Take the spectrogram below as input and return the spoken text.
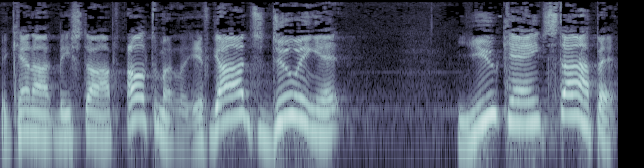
It cannot be stopped ultimately. If God's doing it, you can't stop it.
